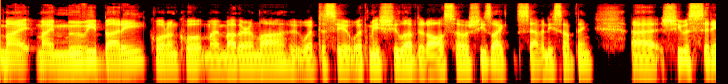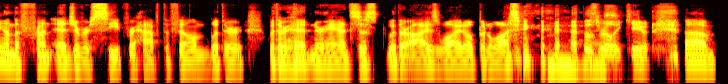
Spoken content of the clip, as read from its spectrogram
My my movie buddy, quote unquote, my mother in law who went to see it with me, she loved it also. She's like seventy something. Uh, she was sitting on the front edge of her seat for half the film with her with her head in her hands, just with her eyes wide open, watching. Mm, it was nice. really cute. Um,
